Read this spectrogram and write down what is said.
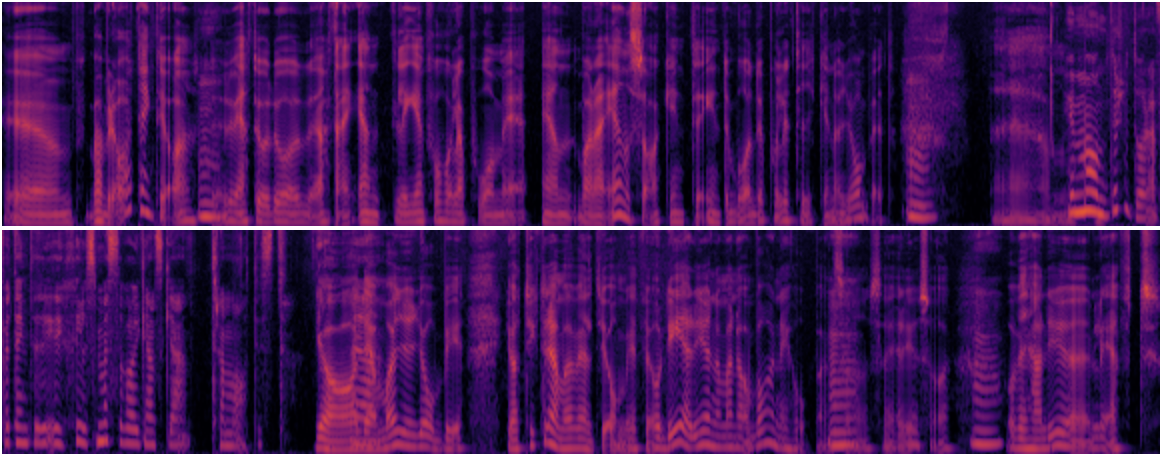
Eh, vad bra tänkte jag. Mm. Du vet, och då, att äntligen få hålla på med en, bara en sak, inte, inte både politiken och jobbet. Mm. Eh, Hur mådde du då? då? För jag tänkte skilsmässa var ju ganska traumatiskt. Ja, Ja. den var ju jobbig. Jag tyckte den var väldigt jobbig. Och det är det ju när man har barn ihop. Alltså, Mm. Så är det ju så. Mm. Och vi hade ju levt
